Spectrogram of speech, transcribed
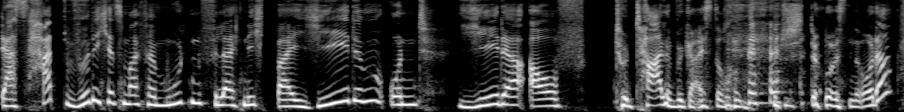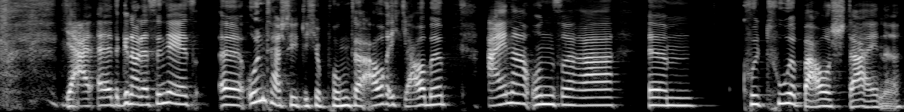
Das hat, würde ich jetzt mal vermuten, vielleicht nicht bei jedem und jeder auf totale Begeisterung gestoßen, oder? Ja, äh, genau, das sind ja jetzt äh, unterschiedliche Punkte auch. Ich glaube, einer unserer ähm, Kulturbausteine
